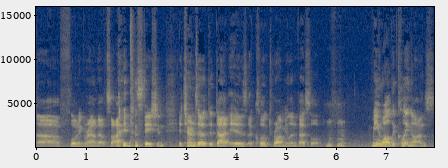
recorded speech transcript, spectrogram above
uh, floating around outside the station. It turns out that that is a cloaked Romulan vessel. Mm-hmm. Meanwhile, the Klingons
